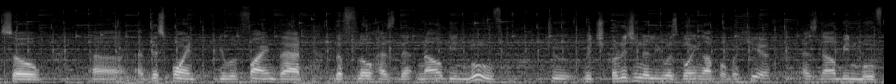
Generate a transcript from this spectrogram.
So uh, at this point, you will find that the flow has now been moved to, which originally was going up over here, has now been moved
